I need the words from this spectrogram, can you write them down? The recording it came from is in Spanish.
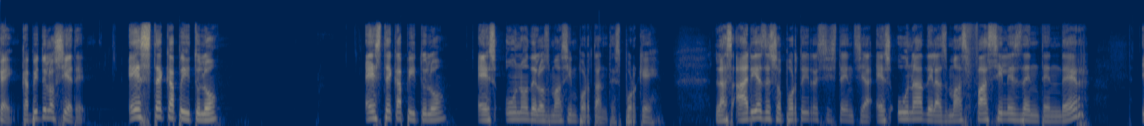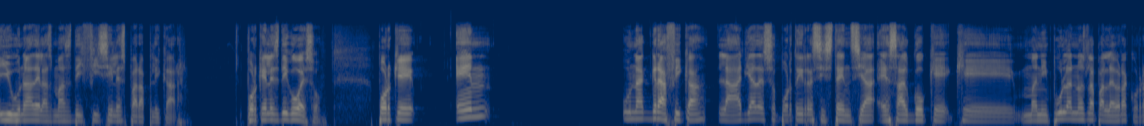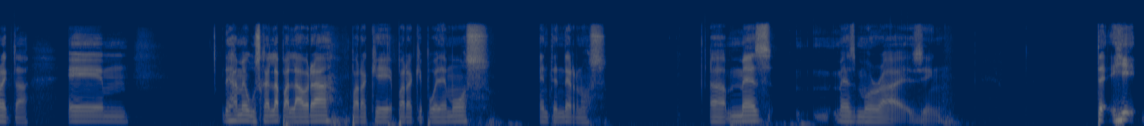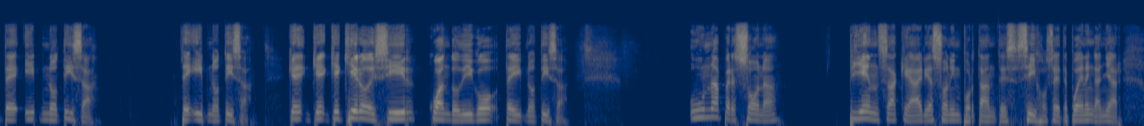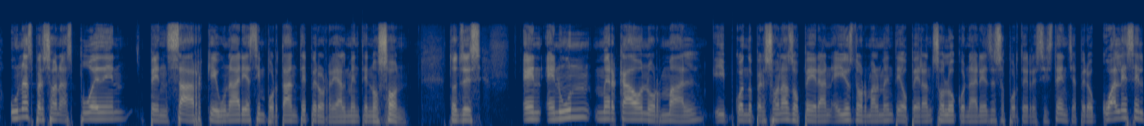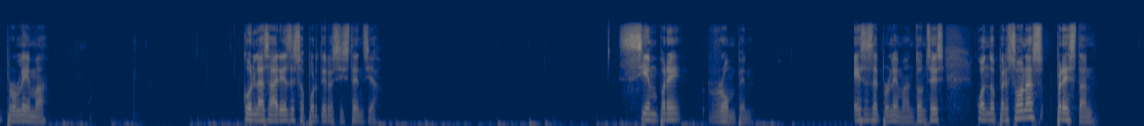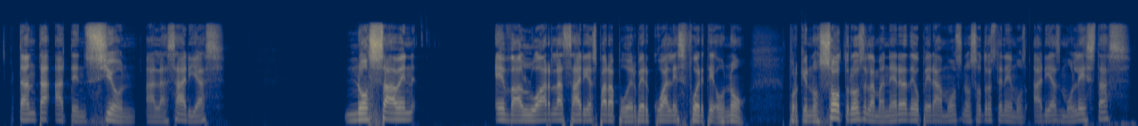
Ok, capítulo 7. Este capítulo, este capítulo es uno de los más importantes. ¿Por qué? Las áreas de soporte y resistencia es una de las más fáciles de entender y una de las más difíciles para aplicar. ¿Por qué les digo eso? Porque en una gráfica, la área de soporte y resistencia es algo que, manipula, no es la palabra correcta. Em, déjame buscar la palabra para que, para que podamos entendernos. Uh, mesmerizing. Te, te, hipnotiza. Te hipnotiza. ¿Qué, qué quiero decir cuando digo te hipnotiza? Una persona piensa que áreas son importantes, sí, José, te pueden engañar. Unas personas pueden pensar que un área es importante, pero realmente no son. Entonces, en, en, un mercado normal y cuando personas operan, ellos normalmente operan solo con áreas de soporte y resistencia. Pero ¿cuál es el problema con las áreas de soporte y resistencia? Siempre rompen. Ese es el problema. Entonces, cuando personas prestan tanta atención a las áreas, no saben evaluar las áreas para poder ver cuál es fuerte o no. Porque nosotros, la manera de operamos, nosotros tenemos áreas molestas,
